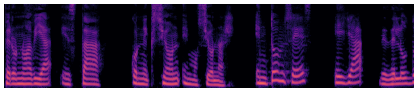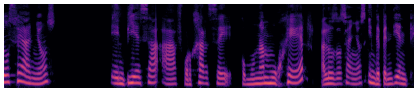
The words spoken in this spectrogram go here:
pero no había esta conexión emocional. Entonces, ella, desde los 12 años, empieza a forjarse como una mujer, a los 12 años, independiente.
